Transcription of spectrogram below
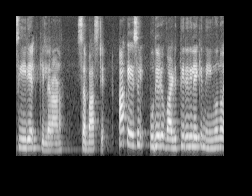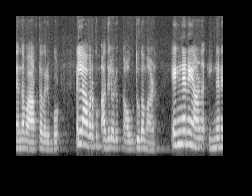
സീരിയൽ കില്ലറാണ് സെബാസ്റ്റ്യൻ. ആ കേസിൽ പുതിയൊരു വഴിത്തിരിവിലേക്ക് നീങ്ങുന്നു എന്ന വാർത്ത വരുമ്പോൾ എല്ലാവർക്കും അതിലൊരു കൗതുകമാണ്. എങ്ങനെയാണ് ഇങ്ങനെ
